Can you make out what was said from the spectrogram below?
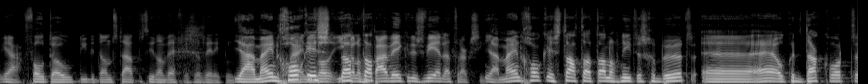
ja, foto die er dan staat, of die dan weg is. Dat weet ik niet. ja, mijn gok is je dat kan over dat een paar weken dus weer de attractie. Ja, mijn gok is dat dat dan nog niet is gebeurd. Eh, hè, ook het dak wordt,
